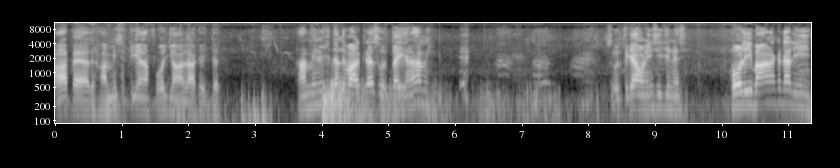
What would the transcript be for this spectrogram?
ਆ ਪੈ ਤੇ ਹਾਮੀ ਸਿੱਟੀਆਂ ਦਾ ਫੁੱਲ ਜਾਨ ਲਾ ਕੇ ਇੱਧਰ। ਹਾਮੀ ਨੂੰ ਜਿੱਦਾਂ ਦੇ ਵਾਲ ਕਰਿਆ, ਸੁਰਤ ਆਈ ਹੈ ਨਾ ਹਾਮੀ? ਸੁਰਤ ਕਿਆ ਹੋਣੀ ਸੀ ਜਿੰਨੇ ਸੀ? ਹੌਲੀ ਬਾਹ ਨਾ ਕਢਾ ਲਈ।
